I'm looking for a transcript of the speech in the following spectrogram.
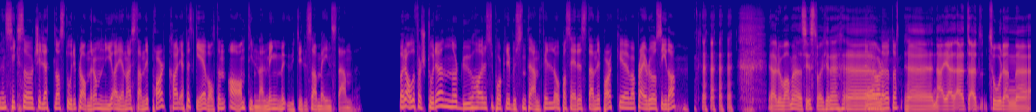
Mens Six og Gillette la store planer om ny arena i Stanley Park, har FSG valgt en annen tilnærming med utvidelse av main stand. Bare aller først, Tore. Når du har supporter i bussen til Anfield og passerer Stanley Park, eh, hva pleier du å si da? ja, du var med sist, var ikke det? Eh, ja, var det, vet du. Eh, nei, jeg, jeg, jeg, tror den eh,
